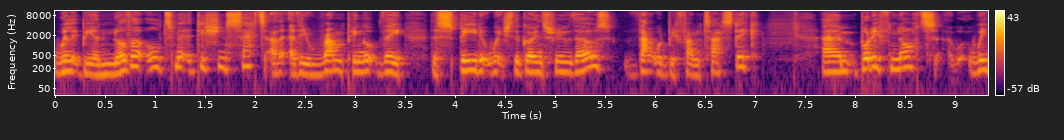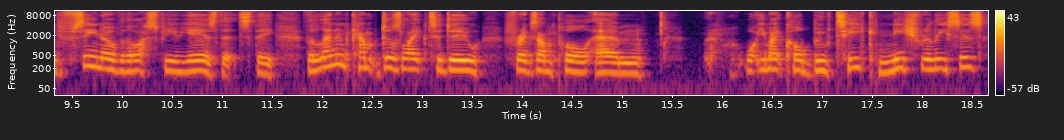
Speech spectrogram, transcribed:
Will it be another Ultimate Edition set? Are they, are they ramping up the, the speed at which they're going through those? That would be fantastic. Um, but if not, we've seen over the last few years that the, the Lennon camp does like to do, for example, um, what you might call boutique niche releases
